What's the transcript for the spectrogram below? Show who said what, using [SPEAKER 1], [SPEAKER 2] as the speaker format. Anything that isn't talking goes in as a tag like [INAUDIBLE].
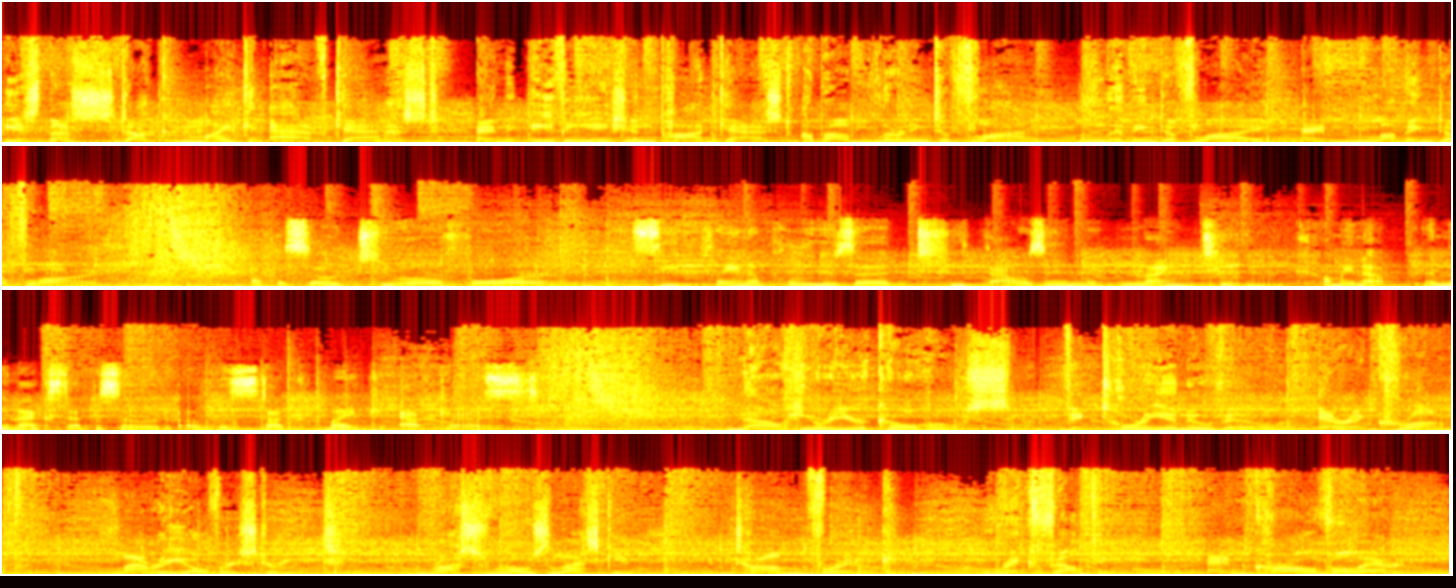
[SPEAKER 1] Is the Stuck Mic Avcast, an aviation podcast about learning to fly, living to fly, and loving to fly.
[SPEAKER 2] Episode 204 Seaplane Palooza 2019, coming up in the next episode of the Stuck Mic Avcast.
[SPEAKER 1] Now, here are your co hosts Victoria Neuville, Eric Crump, Larry Overstreet, Russ Roseleski, Tom Frick, Rick Felty, and Carl Valeri.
